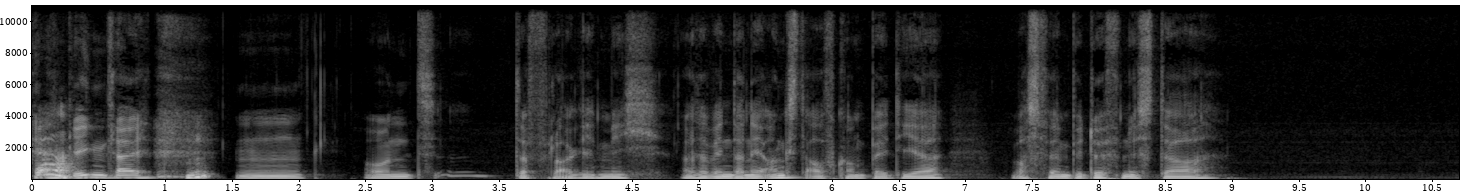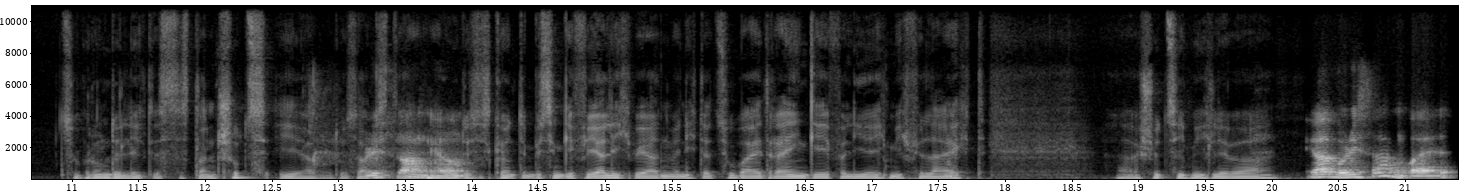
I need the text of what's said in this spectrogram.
Ja. Im Gegenteil. Mhm. Und da frage ich mich, also wenn da eine Angst aufkommt bei dir, was für ein Bedürfnis da zugrunde liegt. Ist das dann Schutz eher, wo du sagst, sagen, ja, oh, das könnte ein bisschen gefährlich werden, wenn ich da zu weit reingehe, verliere ich mich vielleicht, äh, schütze ich mich lieber? Ja, würde ich sagen, weil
